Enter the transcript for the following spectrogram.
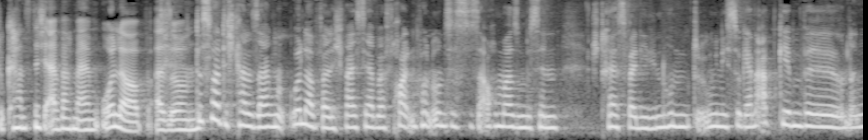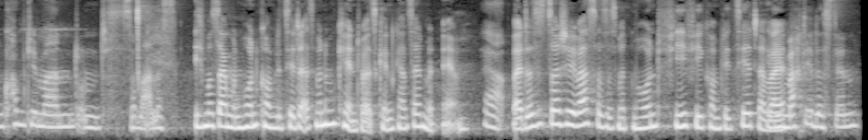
du kannst nicht einfach mehr im Urlaub. Also Das wollte ich gerade sagen mit Urlaub, weil ich weiß ja, bei Freunden von uns ist es auch immer so ein bisschen Stress, weil die den Hund irgendwie nicht so gerne abgeben will und dann kommt jemand und das ist aber alles. ich muss sagen, mit dem Hund komplizierter als mit einem Kind, weil das Kind kannst du halt mitnehmen. Ja. Weil das ist zum Beispiel was, das ist mit dem Hund viel, viel komplizierter. Ja, weil wie macht ihr das denn?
